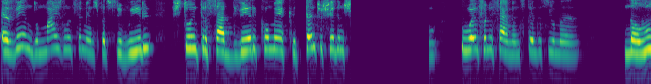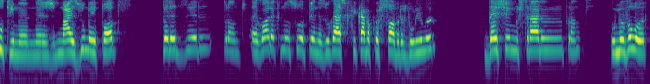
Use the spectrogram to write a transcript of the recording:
havendo mais lançamentos para distribuir, estou interessado de ver como é que tanto o Shaden o Anthony Simons tendo assim uma, não última, mas mais uma hipótese para dizer, pronto, agora que não sou apenas o gajo que ficava com as sobras do Lillard, deixem mostrar, eh, pronto, o meu valor.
